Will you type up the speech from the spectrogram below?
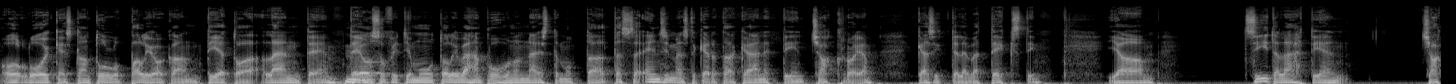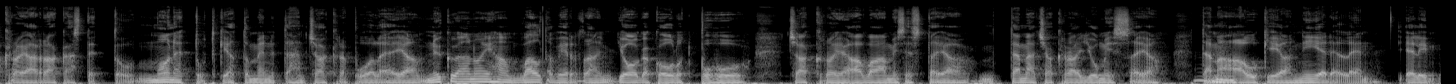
ollut oikeastaan tullut paljonkaan tietoa länteen. Hmm. Teosofit ja muut oli vähän puhunut näistä, mutta tässä ensimmäistä kertaa käännettiin chakroja käsittelevä teksti. Ja siitä lähtien chakroja on rakastettu. Monet tutkijat on mennyt tähän chakrapuoleen ja nykyään on ihan valtavirtain joogakoulut puhuu chakrojen avaamisesta ja tämä chakra on jumissa ja tämä mm. auki ja niin edelleen. Eli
